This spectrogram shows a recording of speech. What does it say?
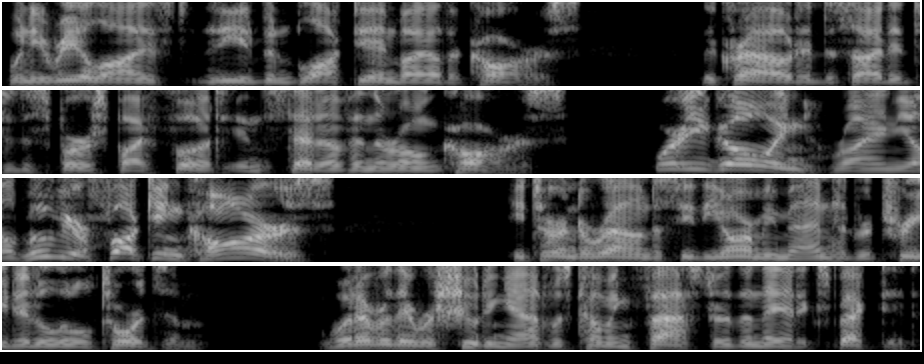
when he realized that he had been blocked in by other cars. The crowd had decided to disperse by foot instead of in their own cars. Where are you going? Ryan yelled. Move your fucking cars! He turned around to see the army men had retreated a little towards him. Whatever they were shooting at was coming faster than they had expected.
